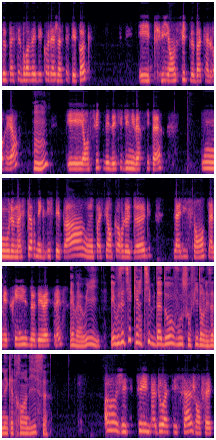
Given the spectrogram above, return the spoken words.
de passer le brevet des collèges à cette époque. Et puis ensuite le baccalauréat. Mhm. Et ensuite les études universitaires, où le master n'existait pas, où on passait encore le DUG, la licence, la maîtrise, le DESS. Eh ben oui. Et vous étiez quel type d'ado, vous, Sophie, dans les années 90 Oh, j'étais une ado assez sage en fait,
